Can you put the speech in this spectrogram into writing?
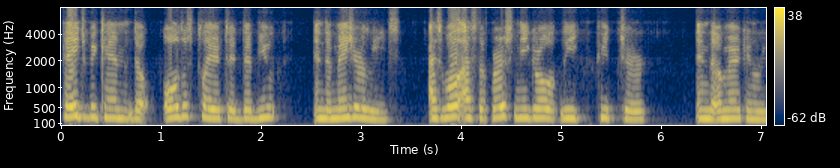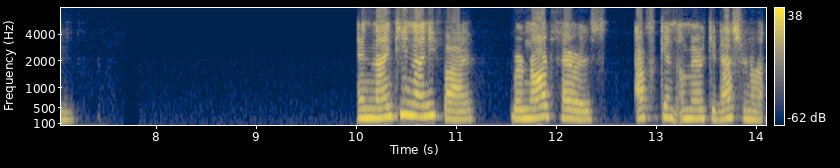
Paige became the oldest player to debut in the major leagues, as well as the first Negro League pitcher in the American League. In 1995, Bernard Harris, African American astronaut,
